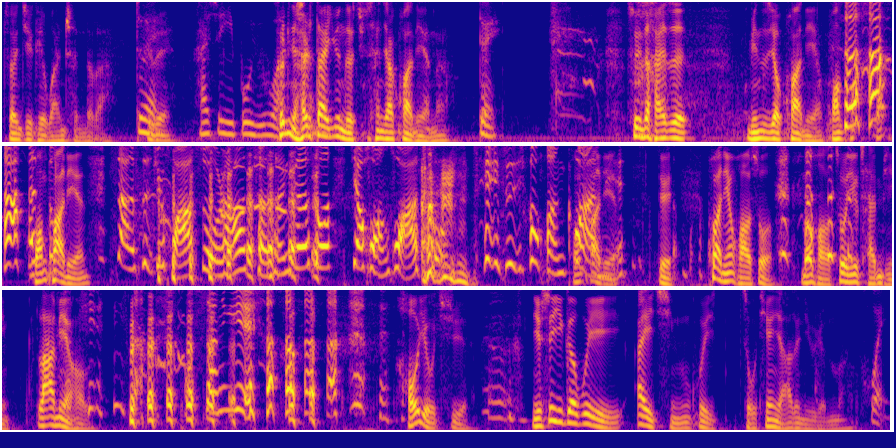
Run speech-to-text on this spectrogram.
专辑可以完成的了，对不对？还是一步一步完。可是你还是代孕的去参加跨年呢？对。所以你的孩子名字叫跨年，黄 黄跨年。上次去华硕，然后陈恒哥说叫黄华硕，这一次叫黄跨年。对，跨年华硕蛮好，做一个产品 拉面好。好商业，好有趣。你是一个为爱情会走天涯的女人吗？会。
